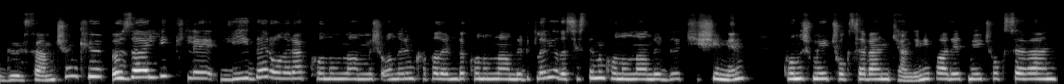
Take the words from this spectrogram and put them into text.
Gülfem. Çünkü özellikle lider olarak konumlanmış, onların kafalarında konumlandırdıkları ya da sistemin konumlandırdığı kişinin konuşmayı çok seven, kendini ifade etmeyi çok seven,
